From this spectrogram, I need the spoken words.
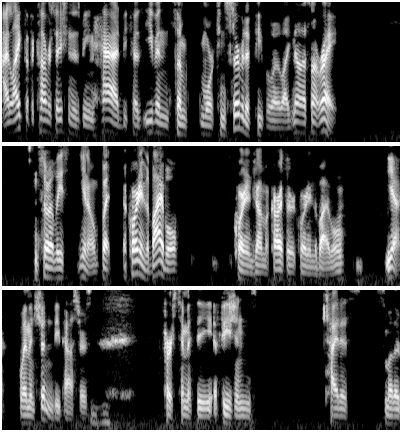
I like that the conversation is being had because even some more conservative people are like, no, that's not right. And so at least, you know, but according to the Bible, according to John MacArthur, according to the Bible, yeah, women shouldn't be pastors. Mm-hmm. First Timothy, Ephesians, Titus, some other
